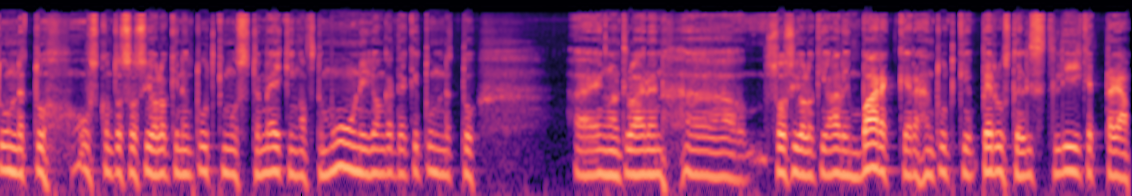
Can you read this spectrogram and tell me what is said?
tunnettu uskontososiologinen tutkimus The Making of the Moon, jonka teki tunnettu englantilainen sosiologi Alin Barker. Hän tutki perusteellisesti liikettä ja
